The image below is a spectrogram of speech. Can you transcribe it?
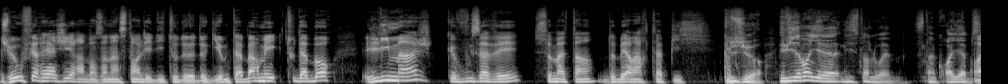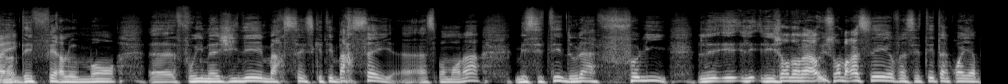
Je vais vous faire réagir hein, dans un instant à l'édito de, de Guillaume Tabar, mais tout d'abord, l'image que vous avez ce matin de Bernard Tapie. Plusieurs. Évidemment, il y a l'histoire de l'OM. C'est incroyable. C'est un déferlement. Euh, faut imaginer Marseille, ce qu'était Marseille à, à ce moment-là, mais c'était de la folie. Les, les- les gens dans la rue s'embrassaient. Enfin, c'était incroyable.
